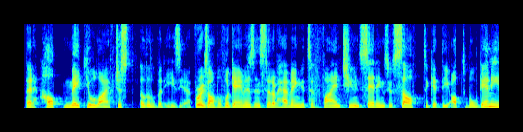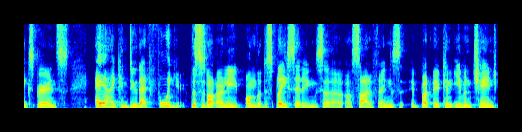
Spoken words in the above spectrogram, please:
that help make your life just a little bit easier. For example, for gamers, instead of having to fine tune settings yourself to get the optimal gaming experience, AI can do that for you. This is not only on the display settings uh, side of things, but it can even change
